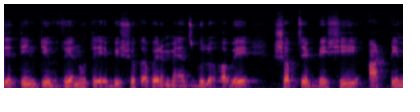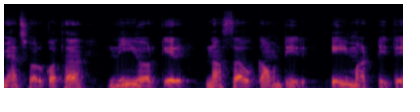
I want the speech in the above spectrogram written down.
যে তিনটি ভেনুতে বিশ্বকাপের ম্যাচগুলো হবে, সবচেয়ে বেশি আটটি ম্যাচ হওয়ার কথা নিউ ইয়র্কের নাসাও কাউন্টির এই মাঠটিতে।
